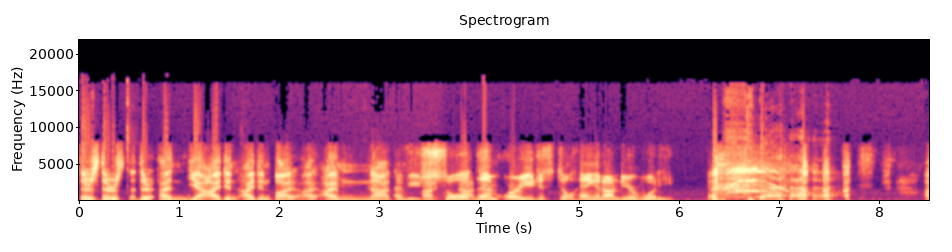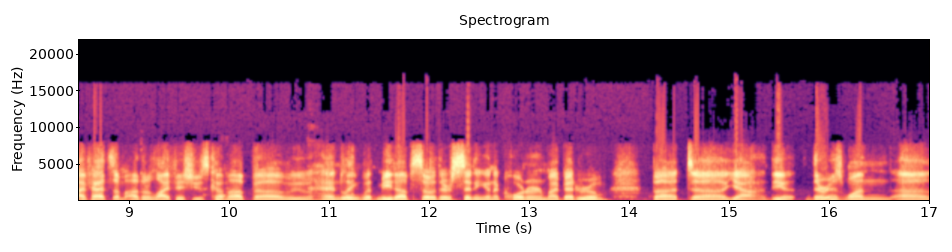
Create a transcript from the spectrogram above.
There's, there's, there. I, yeah, I didn't, I didn't buy. I, I'm not. Have you I'm sold not- them, or are you just still hanging on to your Woody? I've had some other life issues come up, uh, handling with meetups, so they're sitting in a corner in my bedroom. But uh, yeah, the there is one, uh,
